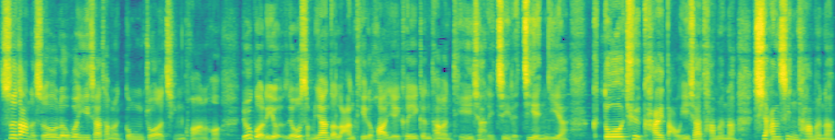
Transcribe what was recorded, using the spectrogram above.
适当的时候呢，问一下他们工作的情况哈。如果你有有什么样的难题的话，也可以跟他们提一下你自己的建议啊，多去开导一下他们呢，相信他们呢，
